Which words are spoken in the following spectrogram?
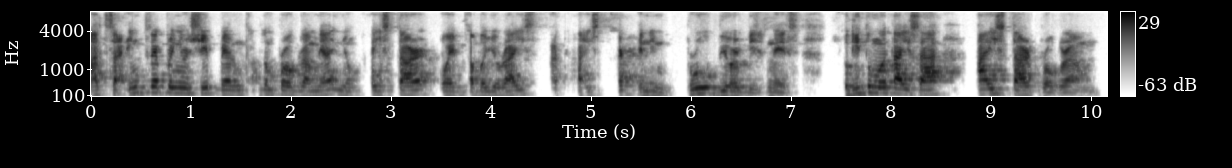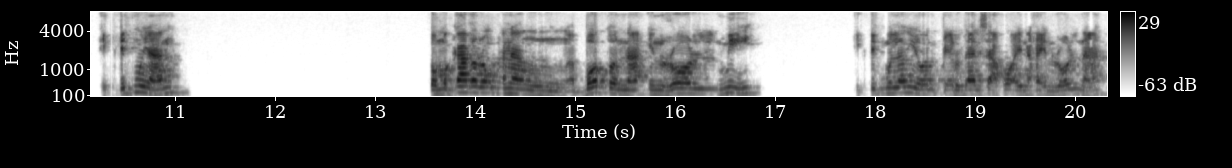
At sa entrepreneurship, meron tatlong program yan, yung iStar, OFW Rise, at iStar and Improve Your Business. So dito muna tayo sa iStar program. I-click mo yan. So magkakaroon ka ng button na Enroll Me. I-click mo lang yon pero dahil sa ako ay naka-enroll na,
